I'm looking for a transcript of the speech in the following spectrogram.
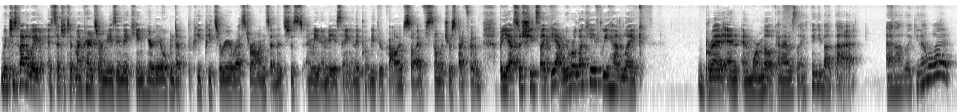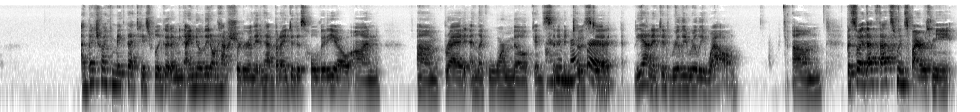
which is, by the way, it's such a. T- my parents are amazing. They came here, they opened up pizzeria restaurants, and it's just, I mean, amazing. And they put me through college, so I have so much respect for them. But yeah, so she's like, yeah, we were lucky if we had like bread and, and more milk. And I was like thinking about that, and I was like, you know what? I bet you I can make that taste really good. I mean, I know they don't have sugar and they didn't have, but I did this whole video on um, bread and like warm milk and cinnamon toasted. Yeah, and it did really, really well. Um, but so that that's who inspires me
